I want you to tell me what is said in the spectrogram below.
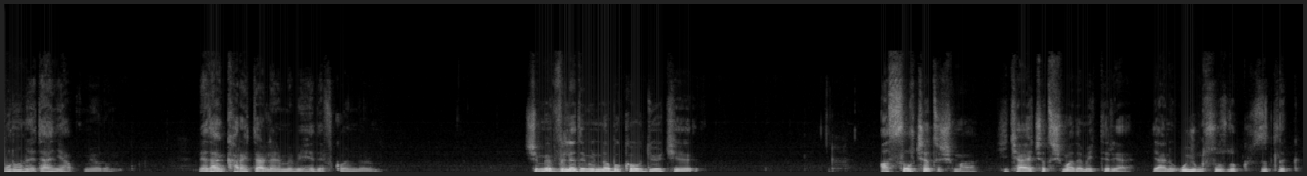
Bunu neden yapmıyorum? Neden karakterlerime bir hedef koymuyorum? Şimdi Vladimir Nabokov diyor ki asıl çatışma, hikaye çatışma demektir ya. Yani uyumsuzluk, zıtlık.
